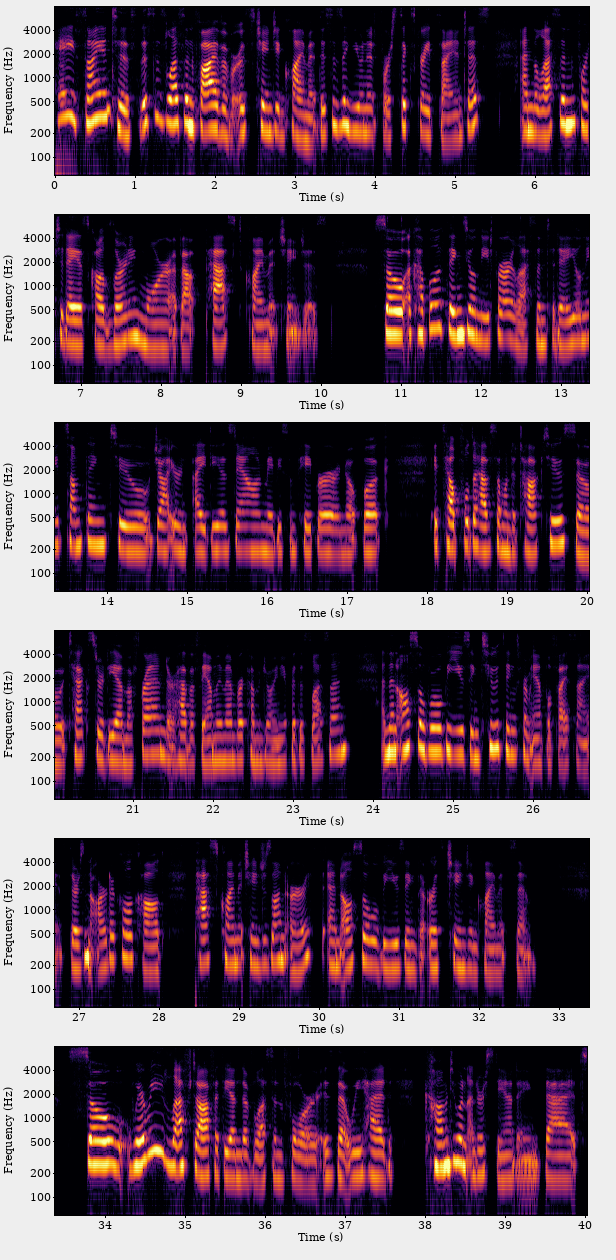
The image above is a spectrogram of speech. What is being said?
Hey scientists, this is lesson five of Earth's Changing Climate. This is a unit for sixth grade scientists, and the lesson for today is called Learning More About Past Climate Changes. So a couple of things you'll need for our lesson today. You'll need something to jot your ideas down, maybe some paper or notebook. It's helpful to have someone to talk to, so text or DM a friend or have a family member come join you for this lesson. And then also we'll be using two things from Amplify Science. There's an article called Past Climate Changes on Earth, and also we'll be using the Earth Changing Climate Sim. So where we left off at the end of lesson four is that we had come to an understanding that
